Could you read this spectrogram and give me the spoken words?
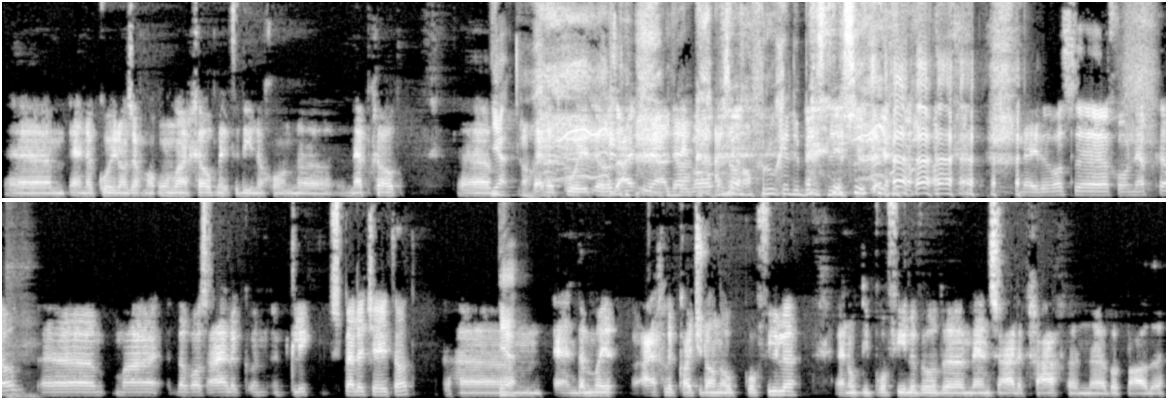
Um, en daar kon je dan zeg maar online geld mee verdienen, gewoon uh, nepgeld. Um, ja. Oh. En dat kon je, dat was, ja, nee, wel, hij zat al vroeg in de business. nee, dat was uh, gewoon nepgeld. Um, maar dat was eigenlijk een, een klikspelletje heet dat. Um, yeah. En dan, eigenlijk had je dan ook profielen. En op die profielen wilden mensen eigenlijk graag een uh, bepaalde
